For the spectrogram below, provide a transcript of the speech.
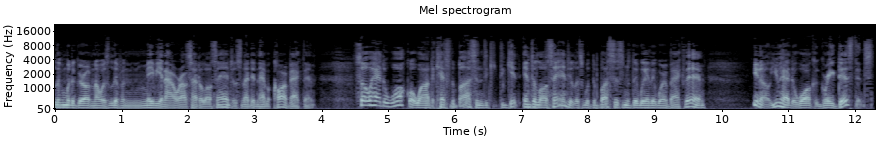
living with a girl, and I was living maybe an hour outside of Los Angeles, and I didn't have a car back then. So I had to walk a while to catch the bus, and to, to get into Los Angeles with the bus systems the way they were back then, you know, you had to walk a great distance.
